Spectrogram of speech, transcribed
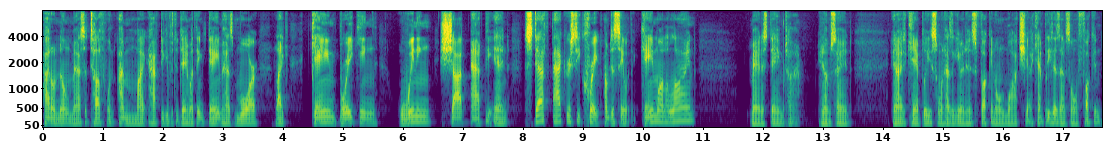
I don't know, man. That's a tough one. I might have to give it to Dame. I think Dame has more like game breaking, winning shot at the end. Steph accuracy, great. I'm just saying with the game on the line, man, it's Dame time. You know what I'm saying? And I can't believe someone hasn't given his fucking own watch yet. I can't believe he doesn't have his own fucking,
